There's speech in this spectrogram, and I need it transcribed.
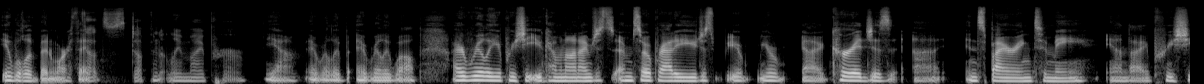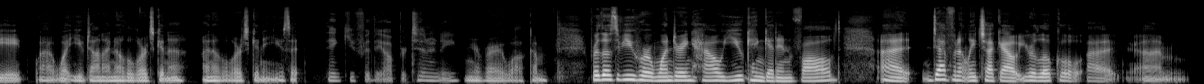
it will have been worth it. That's definitely my prayer. Yeah, it really, it really will. I really appreciate you coming on. I'm just, I'm so proud of you. Just your, your uh, courage is uh, inspiring to me, and I appreciate uh, what you've done. I know the Lord's gonna, I know the Lord's gonna use it. Thank you for the opportunity. You're very welcome. For those of you who are wondering how you can get involved, uh, definitely check out your local uh, um,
